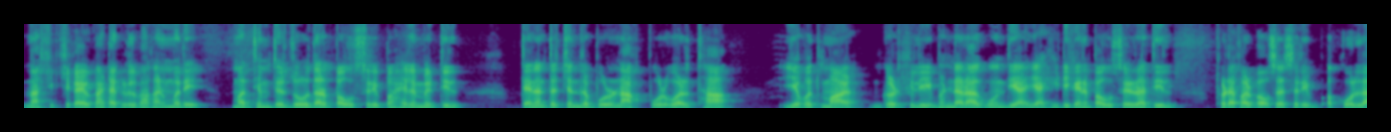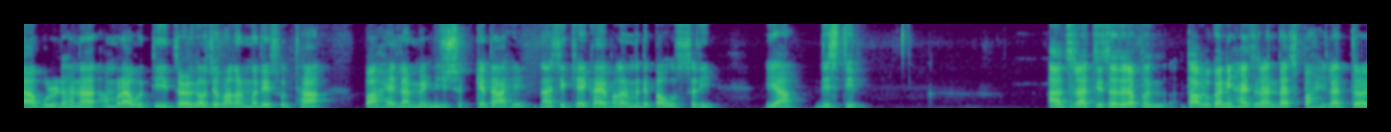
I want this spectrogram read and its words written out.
नाशिकच्या काही घाटाकडील भागांमध्ये मध्यम ते जोरदार पाऊस तरी पाहायला मिळतील. त्यानंतर चंद्रपूर नागपूर वर्धा यवतमाळ गडचिरोली भंडारा गोंदिया याही ठिकाणी पाऊस सरी राहतील. थोड्याफार पावसाळ्या सरी अकोला बुलढाणा अमरावती जळगावच्या भागांमध्ये सुद्धा पाहायला मिळण्याची शक्यता आहे. नाशिकच्याही काही भागांमध्ये पाऊस सरी या दिसतील. आज रात्रीचा जर आपण तालुकानिहाय जर अंदाज पाहिला तर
